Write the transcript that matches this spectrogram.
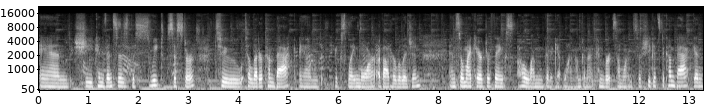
and she convinces the sweet sister to, to let her come back and explain more about her religion. And so my character thinks, oh, I'm going to get one. I'm going to convert someone. So she gets to come back and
